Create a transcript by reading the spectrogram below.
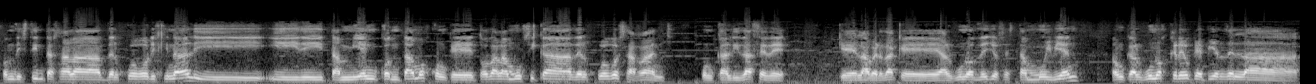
Son distintas a las del juego original y, también contamos con que toda la música del juego es arrange, con calidad CD, que la verdad que algunos de ellos están muy bien, aunque algunos creo que pierden la,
